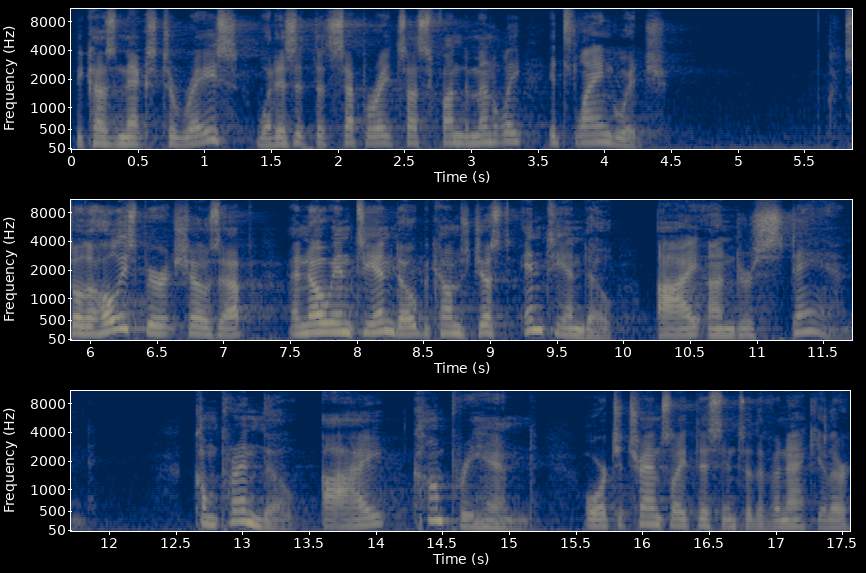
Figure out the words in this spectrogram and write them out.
Because next to race, what is it that separates us fundamentally? It's language. So the Holy Spirit shows up, and no entiendo becomes just entiendo, I understand. Comprendo, I comprehend. Or to translate this into the vernacular,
